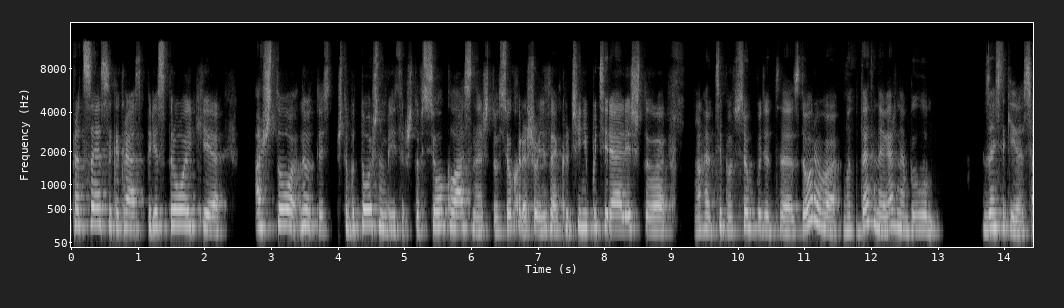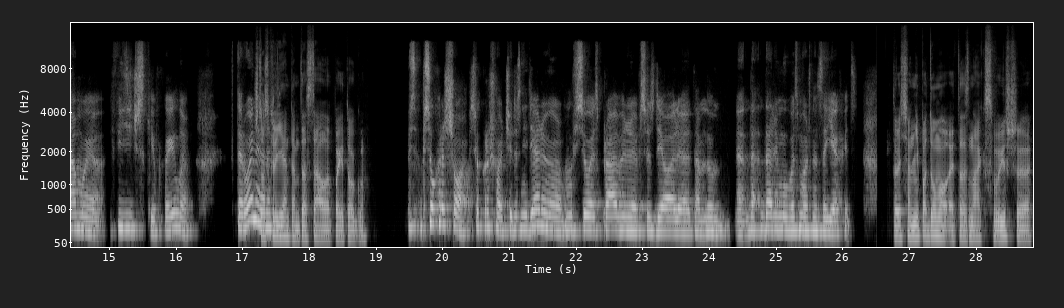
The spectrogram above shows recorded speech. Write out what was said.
процессы как раз перестройки, а что, ну, то есть, чтобы точно убедиться, что все классно, что все хорошо, не знаю, ключи не потерялись, что, ага, типа, все будет э, здорово. Вот это, наверное, было, знаете, такие самые физические фейлы. Второй, наверное... Что с клиентом-то стало по итогу? Все хорошо, все хорошо. Через неделю мы все исправили, все сделали, там, ну, э, дали ему возможность заехать. То есть он не подумал, это знак свыше,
